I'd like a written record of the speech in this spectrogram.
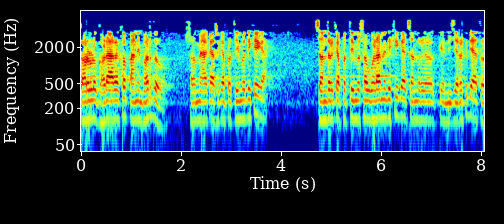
करोड़ घड़ा रखो, पानी भर दो। सब में आकाश का प्रतिबिंब दिखेगा। चंद्र का प्रतिबिंब सब घड़ा में दिखेगा। चंद्र के नीचे रख दिया तो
